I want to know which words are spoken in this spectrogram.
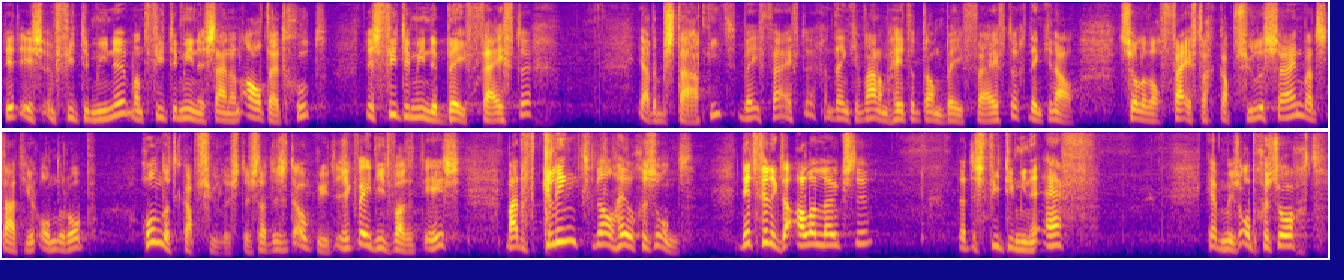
Dit is een vitamine, want vitamines zijn dan altijd goed. Is vitamine B50. Ja, dat bestaat niet, B50. En denk je, waarom heet het dan B50? Denk je, nou, het zullen wel 50 capsules zijn, maar het staat hier onderop 100 capsules. Dus dat is het ook niet. Dus ik weet niet wat het is, maar het klinkt wel heel gezond. Dit vind ik de allerleukste. Dat is vitamine F. Ik heb hem eens opgezocht,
